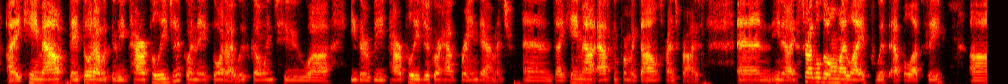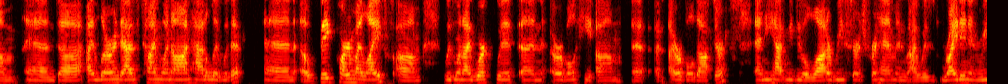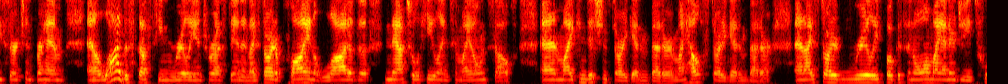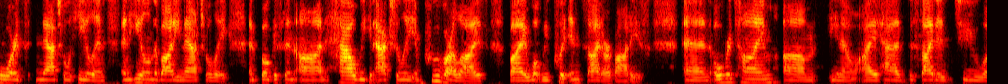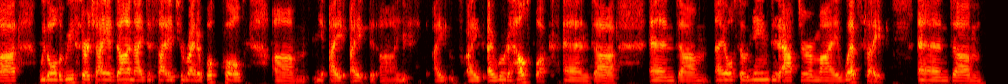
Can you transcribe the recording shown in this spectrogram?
I came out, they thought I was going to be paraplegic and they thought I was going to uh, either be paraplegic or have brain damage. And I came out asking for McDonald's french fries. And, you know, I struggled all my life with epilepsy. Um, and uh, I learned as time went on how to live with it. And a big part of my life um, was when I worked with an herbal he, um, a, an herbal doctor, and he had me do a lot of research for him, and I was writing and researching for him, and a lot of the stuff seemed really interesting, and I started applying a lot of the natural healing to my own self, and my condition started getting better, and my health started getting better, and I started really focusing all my energy towards natural healing and healing the body naturally, and focus on how we can actually improve our lives by what we put inside our bodies. And over time, um, you know, I had decided to, uh, with all the research I had done, I decided to write a book called um, I, I, uh, I, I, I, wrote a health book and uh, and um, I also named it after my website and um,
